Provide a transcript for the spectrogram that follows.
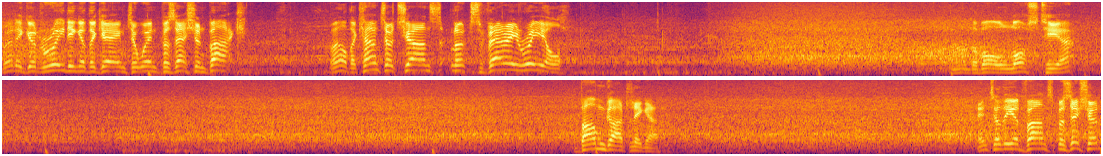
Really good reading of the game to win possession back. Well, the counter chance looks very real. Well, the ball lost here. Baumgartlinger. Into the advanced position.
